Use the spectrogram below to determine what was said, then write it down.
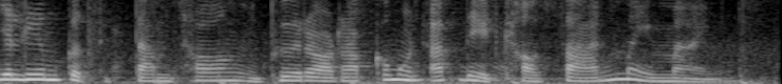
อย่าลืมกดติดตามช่อง เพื่อรอรับข้อมูลอัปเดตข่าวสารใหม่ ๆ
